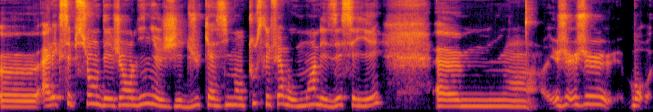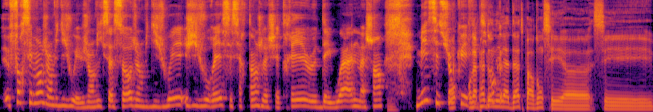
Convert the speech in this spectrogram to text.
Euh, à l'exception des jeux en ligne, j'ai dû quasiment tous les faire ou au moins les essayer. Euh, je, bon, forcément, j'ai envie d'y jouer. J'ai envie que ça sorte, j'ai envie d'y jouer. J'y jouerai, c'est certain, je l'achèterai euh, day one, machin. Mm. Mais c'est sûr que. On n'a pas donné la date, pardon, c'est. c'est...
